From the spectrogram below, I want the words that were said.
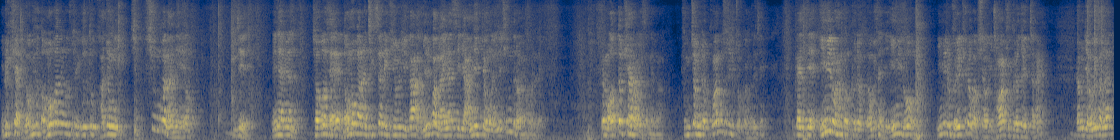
이렇게 여기서 넘어가는 것도 이것도 과정이 쉬- 쉬운 건 아니에요. 그지? 왜냐하면 저것에 넘어가는 직선의 기울기가 1과 마이너스 1이 아닐 경우에는 힘들어요, 원래. 그럼 어떻게 하라고 했어, 내가? 중점 조건, 수직 조건, 그지? 그러니까 이제 임의로 한번 그려, 여기서 이제 임의로, 임의로 그릴 필요가 없이 여기 정확히 그려져 있잖아요? 그럼 이제 여기서는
